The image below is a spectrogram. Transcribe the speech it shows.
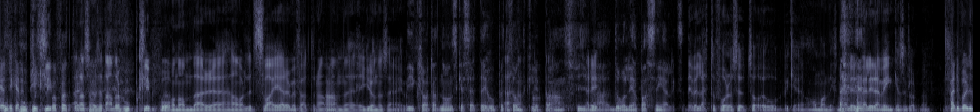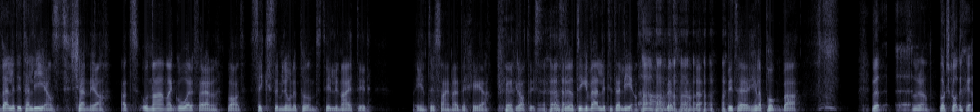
Ja, det piss hopklipp, på fötter. annars har man sett andra hopklipp på honom där eh, han har varit lite svajigare med fötterna Ja. men eh, i grunden så är han ju Det är klart att någon ska sätta ihop ett sånt klipp på hans fyra Ja, dåliga passningar. Liksom. det är väl lätt att få det att se ut så och, vilka- om man liksom väljer, väljer den vinkeln såklart. Men. Det hade varit väldigt italienskt känner jag. Att Onana går för en, vad, 60 miljoner pund till United. Inte signar de Gea gratis. Alltså det är någonting väldigt italienskt. det. Lite hela Pogba. Men eh, vart ska det ske?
